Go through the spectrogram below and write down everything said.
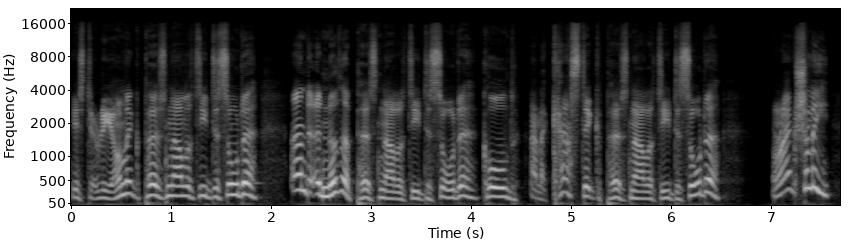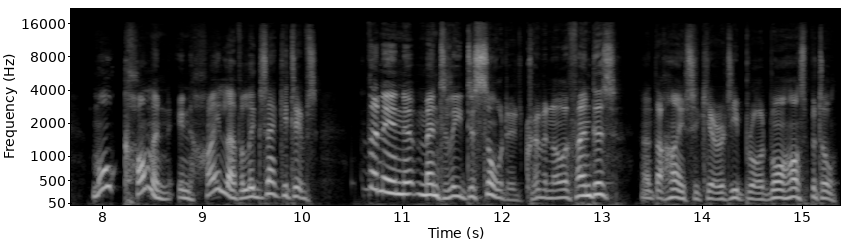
histrionic personality disorder, and another personality disorder called anankastic personality disorder are actually more common in high level executives than in mentally disordered criminal offenders at the high security Broadmoor Hospital.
